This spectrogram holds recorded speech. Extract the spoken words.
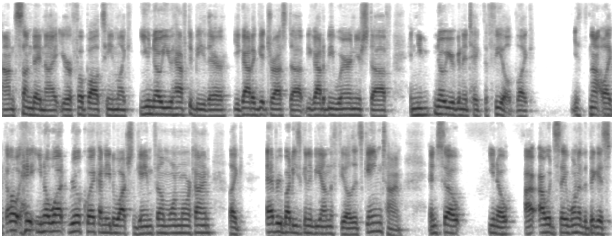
on Sunday night. You're a football team, like you know you have to be there. You got to get dressed up. You got to be wearing your stuff, and you know you're going to take the field. Like it's not like, oh, hey, you know what? Real quick, I need to watch the game film one more time. Like everybody's going to be on the field. It's game time. And so, you know, I, I would say one of the biggest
